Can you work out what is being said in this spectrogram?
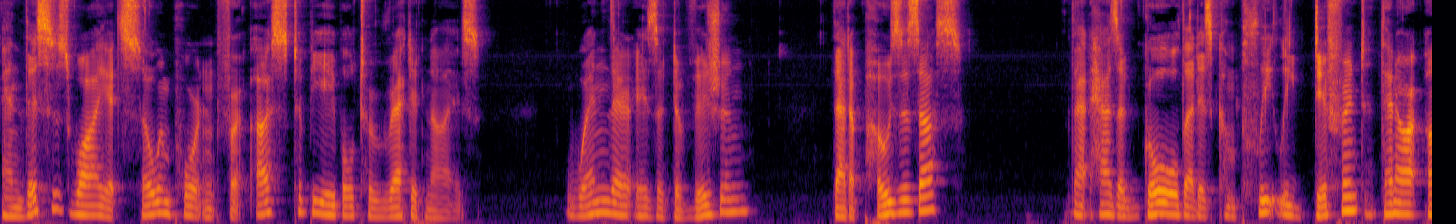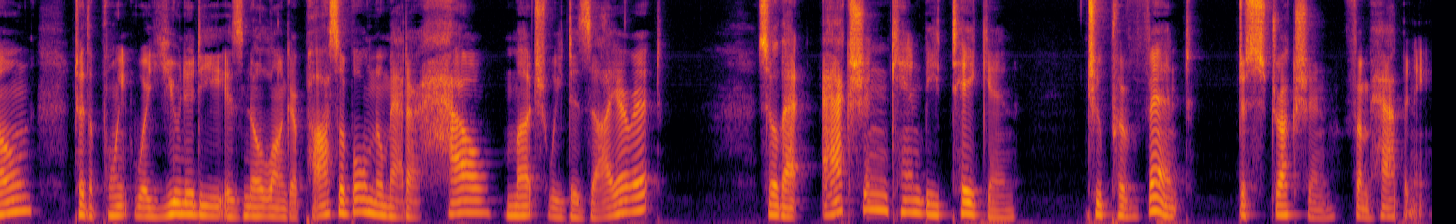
And this is why it's so important for us to be able to recognize when there is a division that opposes us, that has a goal that is completely different than our own, to the point where unity is no longer possible, no matter how much we desire it, so that action can be taken to prevent destruction from happening.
